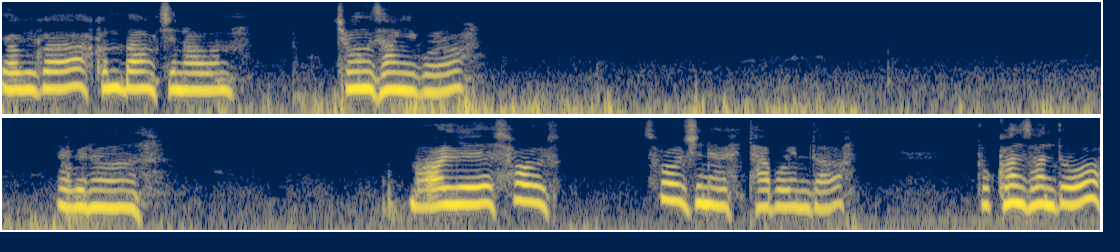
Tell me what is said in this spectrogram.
여기가 금방 지나온 정상이고요. 여기는 멀리 서울, 서울 시내 다 보입니다. 북한산도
